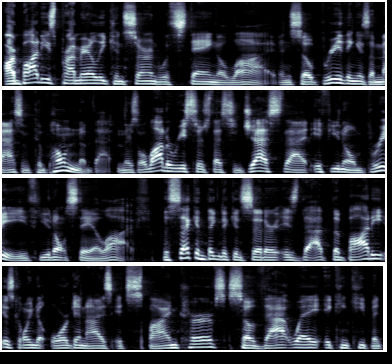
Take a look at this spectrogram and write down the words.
Our body is primarily concerned with staying alive, and so breathing is a massive component of that. And there's a lot of research that suggests that if you don't breathe, you don't stay alive. The second thing to consider is that the body is going to organize its spine curves so that way it can keep an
